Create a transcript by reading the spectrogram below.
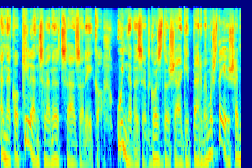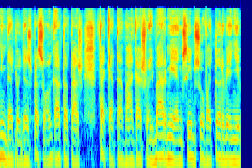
Ennek a 95 százaléka úgynevezett gazdasági perbe. Most teljesen mindegy, hogy ez beszolgáltatás, fekete vágás, vagy bármilyen címszó, vagy törvényi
